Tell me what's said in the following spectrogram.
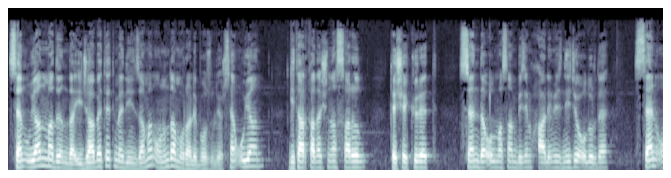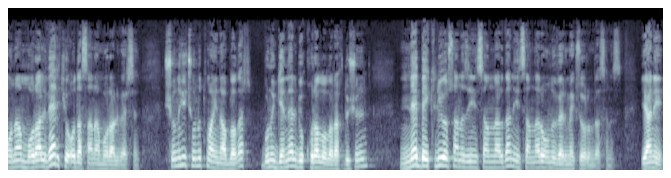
Sen uyanmadığında, icabet etmediğin zaman onun da morali bozuluyor. Sen uyan, git arkadaşına sarıl, teşekkür et. Sen de olmasan bizim halimiz nice olur de. Sen ona moral ver ki o da sana moral versin. Şunu hiç unutmayın ablalar. Bunu genel bir kural olarak düşünün. Ne bekliyorsanız insanlardan insanlara onu vermek zorundasınız. Yani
